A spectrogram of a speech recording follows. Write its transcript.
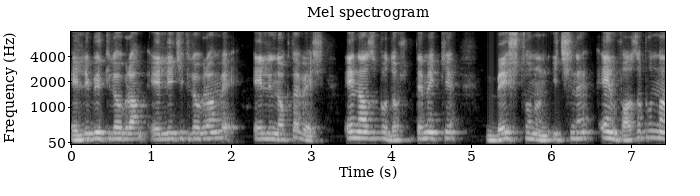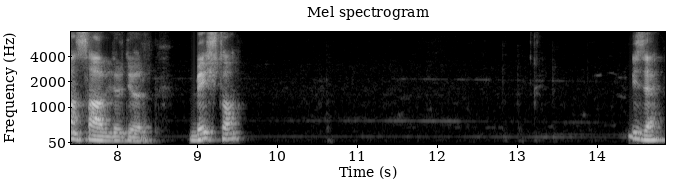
51 kilogram, 52 kilogram ve 50.5. En az budur. Demek ki 5 tonun içine en fazla bundan sığabilir diyorum. 5 ton bize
